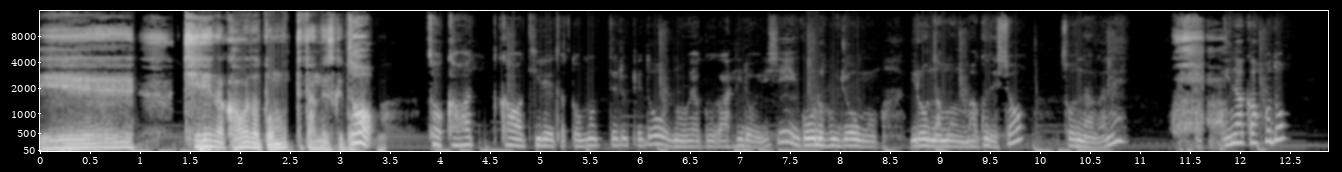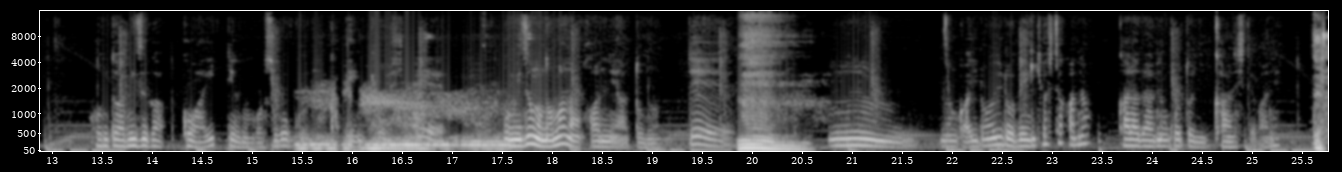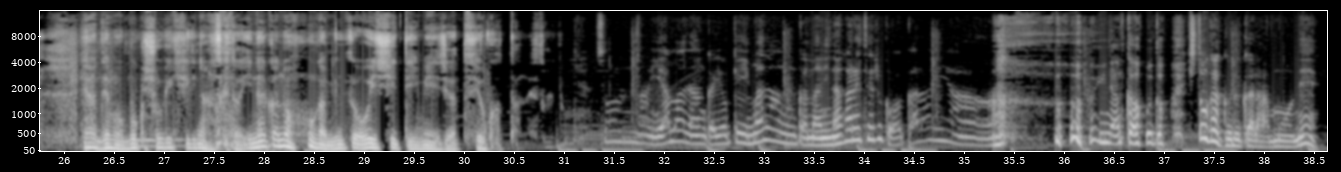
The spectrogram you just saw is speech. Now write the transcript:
ええ綺麗な川だと思ってたんですけど。そう。そう川川綺麗だと思ってるけど農薬がひどいしゴルフ場もいろんなもん巻くでしょ？そんなんがね。田舎ほど？本当は水が怖いっていうのをすごくなんか勉強してお水も飲まなあかんねやと思って。うん。うんなんかいろいろ勉強したかな？体のことに関してはね。いや、でも僕衝撃的なんですけど、田舎の方が水美味しいってイメージが強かったんですけど。そんなん山なんか余計今なんか何流れてるかわからんやん。田舎ほど。人が来るからもうね。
